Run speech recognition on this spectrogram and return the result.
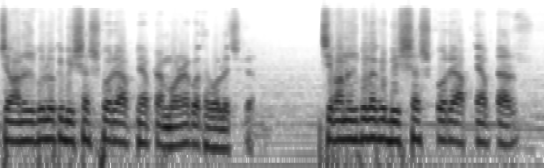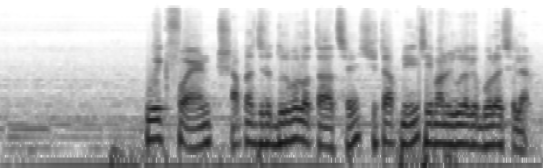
যে মানুষগুলোকে বিশ্বাস করে আপনি আপনার মনের কথা বলেছিলেন। যে মানুষগুলোকে বিশ্বাস করে আপনি আপনার উইক পয়েন্ট আপনার যেটা দুর্বলতা আছে, সেটা আপনি সেই মানুষগুলোকে বলেছিলেন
